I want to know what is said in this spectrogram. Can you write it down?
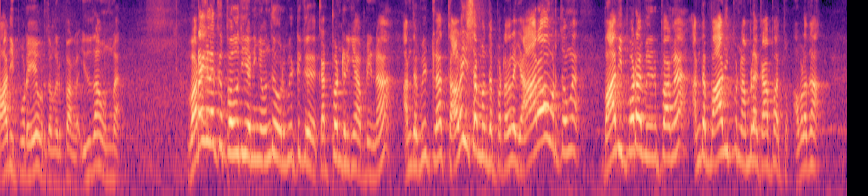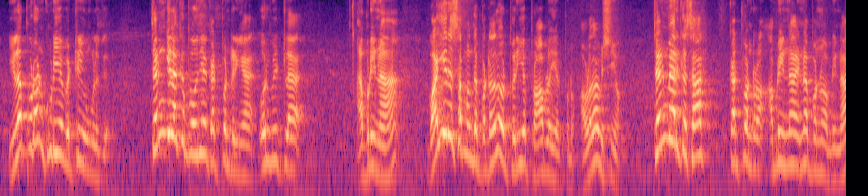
பாதிப்போடையே ஒருத்தவங்க இருப்பாங்க. இதுதான் உண்மை. வடகிழக்கு பகுதியை நீங்கள் வந்து ஒரு வீட்டுக்கு கட் பண்ணுறீங்க அப்படின்னா அந்த வீட்டில் தலை சம்மந்தப்பட்டதில் யாரோ ஒருத்தவங்க பாதிப்போட இருப்பாங்க. அந்த பாதிப்பு நம்மளை காப்பாற்றும் அவ்வளோதான் இழப்புடன் கூடிய வெற்றி உங்களுக்கு. தென்கிழக்கு பகுதியை கட் பண்ணுறீங்க ஒரு வீட்டில் அப்படின்னா வயிறு சம்மந்தப்பட்டதில் ஒரு பெரிய ப்ராப்ளம் ஏற்படும். அவ்வளோதான் விஷயம். தென்மேற்கு சார் கட் பண்ணுறோம் அப்படின்னா என்ன பண்ணும் அப்படின்னா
